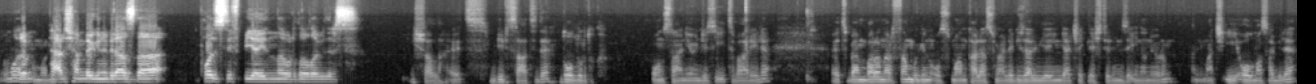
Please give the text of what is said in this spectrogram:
Umarım, Umarım Perşembe günü biraz daha pozitif bir yayınla burada olabiliriz. İnşallah evet. Bir saati de doldurduk. 10 saniye öncesi itibariyle. Evet ben Baran Arslan bugün Osman Talasümer'le güzel bir yayın gerçekleştirdiğimize inanıyorum. Hani maç iyi olmasa bile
